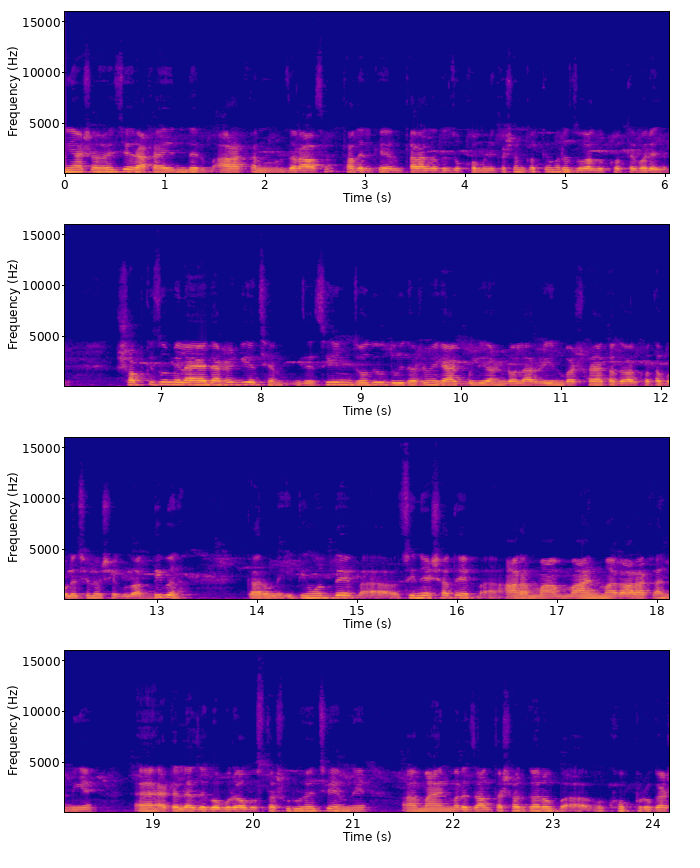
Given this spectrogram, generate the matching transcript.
নিয়ে আসা হয়েছে, রাখাইনদের আরাকান যারা আছে, তাদেরকে তারা যাতে কমিউনিকেশন করতে পারে, যোগাযোগ করতে পারে। সব কিছু মিলায় দেখা গিয়েছে যে চীন যদিও দুই দশমিক এক বিলিয়ন ডলার ঋণ বা সহায়তা দেওয়ার কথা বলেছিল, সেগুলো আর দিবে না। কারণ ইতিমধ্যে চীনের সাথে আর মায়ানমার, আরাকান নিয়ে একটা লেজে গোবরে অবস্থা শুরু হয়েছে। এমনি মায়ানমারের জান্তা সরকারও ক্ষোভ প্রকাশ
